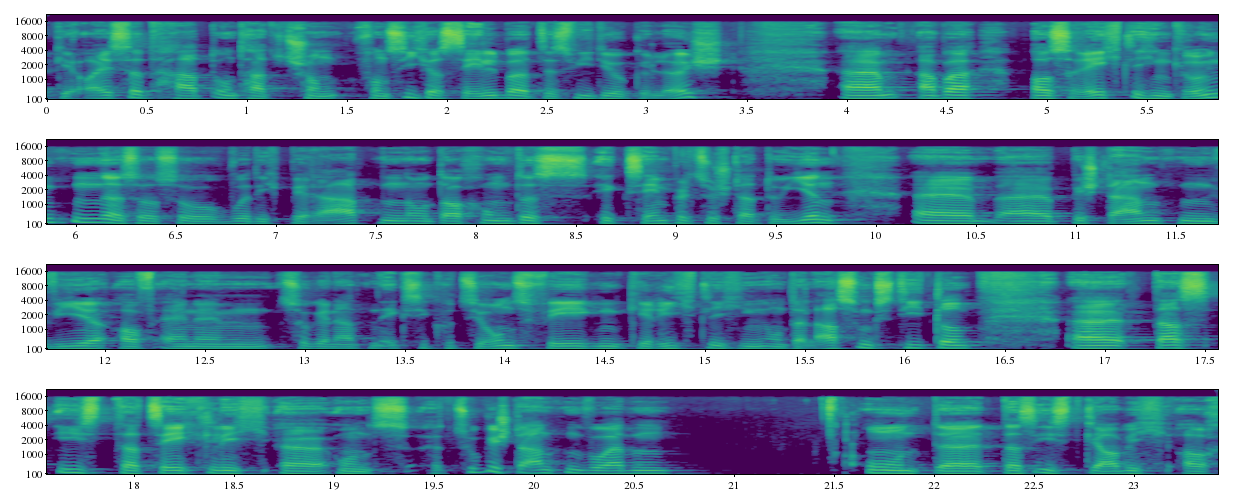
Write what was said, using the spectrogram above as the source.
geäußert hat und hat schon von sich aus selber das Video gelöscht. Ähm, aber aus rechtlichen Gründen, also so wurde ich beraten und auch um das Exempel zu statuieren, äh, äh, bestanden wir auf einem sogenannten exekutionsfähigen gerichtlichen Unterlassungstitel. Äh, das ist tatsächlich uns zugestanden worden. Und äh, das ist, glaube ich, auch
